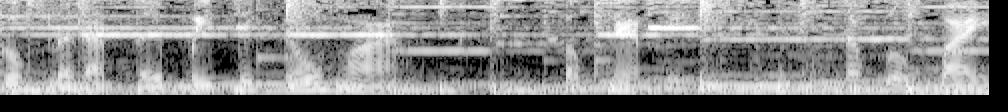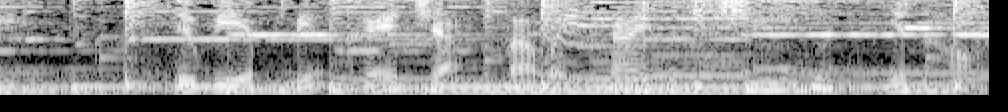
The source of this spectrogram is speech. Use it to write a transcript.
cục là đạt tới mấy tinh đấu hoàng Không thèm để tốc độ bay, Tiêu viêm miệng khẽ chạm vào bánh tay Vân Chi đột nhiên hỏi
